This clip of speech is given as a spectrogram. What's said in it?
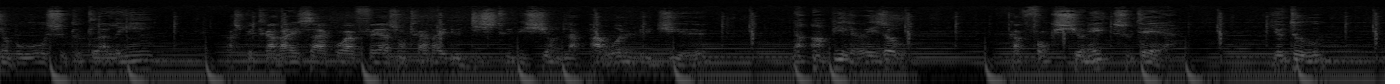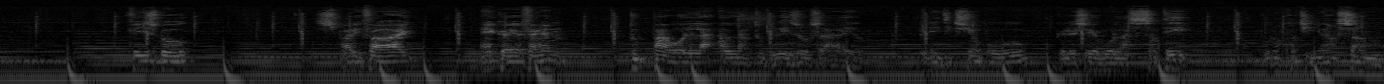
bénédiction pour vous sur toute la ligne. Parce que travail, ça a quoi faire, son travail de distribution de la parole de Dieu dans un pile réseau qui a fonctionné sous terre. YouTube, Facebook, Spotify, Anchor FM, toute parole là, dans tout réseau ça. Bénédiction pour vous, que le vous la santé pour nous continuer ensemble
